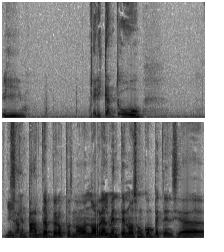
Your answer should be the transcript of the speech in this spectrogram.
Y Eric Cantú, Zapata, Cantú- pero pues no, no, realmente no son competencia.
